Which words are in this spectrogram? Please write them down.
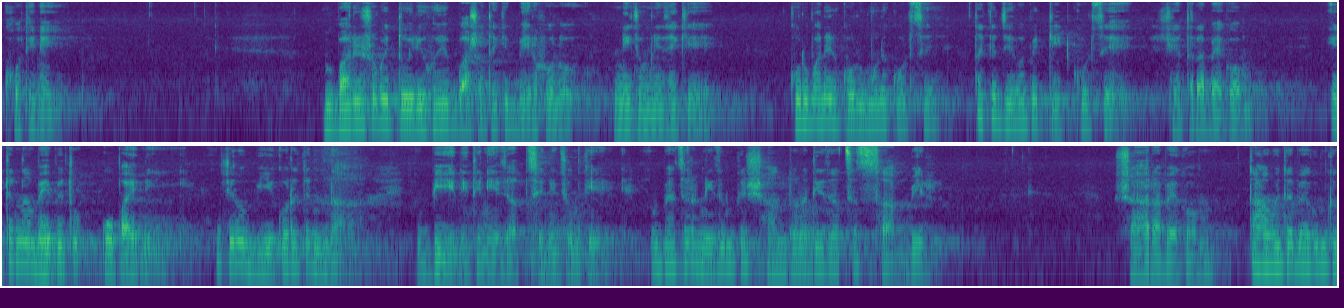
ক্ষতি নেই। বাড়ির সবাই তৈরি হয়ে বাসা থেকে বের হলো। নিজম নিজেকে কোরবানির গরু মনে করছে, তাকে যেভাবে ট্রিট করছে সেতারা বেগম। এটা না ভেবে তো উপায় নেই যেন বিয়ে করাতে না বিয়ে দিতে নিয়ে যাচ্ছে নিজমকে। বেচারা নিজমকে সান্ত্বনা দিয়ে যাচ্ছে সাব্বির। সাহারা বেগম তাহমিদা বেগমকে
